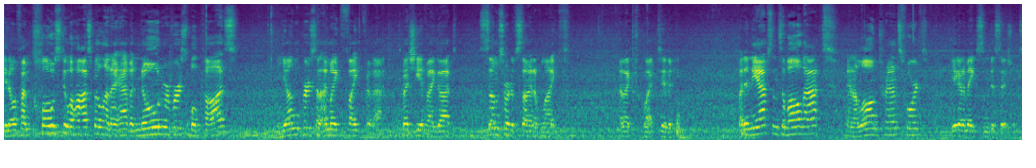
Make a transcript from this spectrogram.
You know, if I'm close to a hospital and I have a known reversible cause, young person, I might fight for that, especially if I got some sort of sign of life, electrical activity. But in the absence of all that and a long transport, you got to make some decisions.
